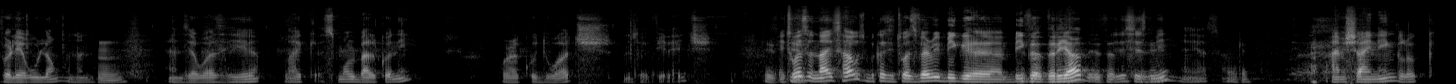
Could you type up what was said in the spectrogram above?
volet roulant. And, and there was here like a small balcony where i could watch the village Is it was a nice house because it was very big. Uh, big. the uh, Riad? Is it- this is is me. Yes. Okay. I'm shining. Look.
